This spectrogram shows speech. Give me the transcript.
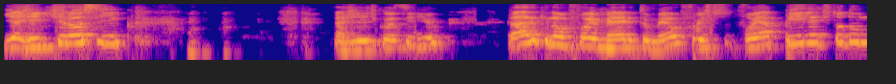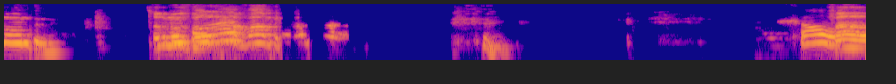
E a gente tirou cinco. a gente conseguiu. Claro que não foi mérito meu, foi, foi a pilha de todo mundo. Todo mundo falou, ah, vamos. Show. Fala,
